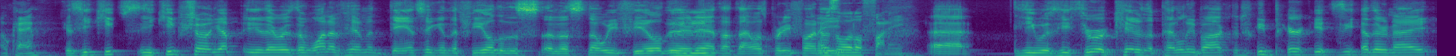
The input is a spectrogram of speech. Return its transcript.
Okay. Because he keeps he keeps showing up. There was the one of him dancing in the field of the, of a snowy field the other day. I thought that was pretty funny. That was a little funny. Uh, he was he threw a kid in the penalty box between periods the other night,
